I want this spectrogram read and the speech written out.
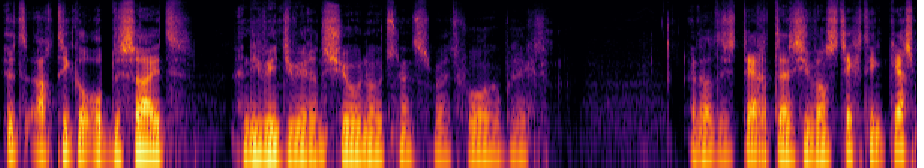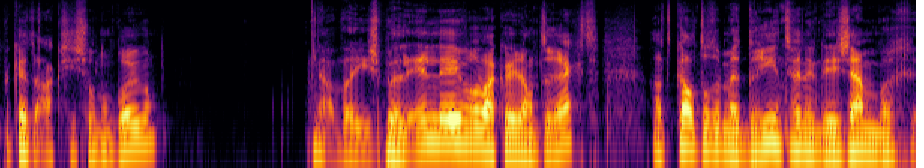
het artikel op de site. En die vind je weer in de show notes, net als bij het vorige bericht. En dat is ter attentie van Stichting Kerstpakkettenactie Zonnebreugel. Nou, wil je spullen inleveren, waar kun je dan terecht? Dat kan tot en met 23 december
